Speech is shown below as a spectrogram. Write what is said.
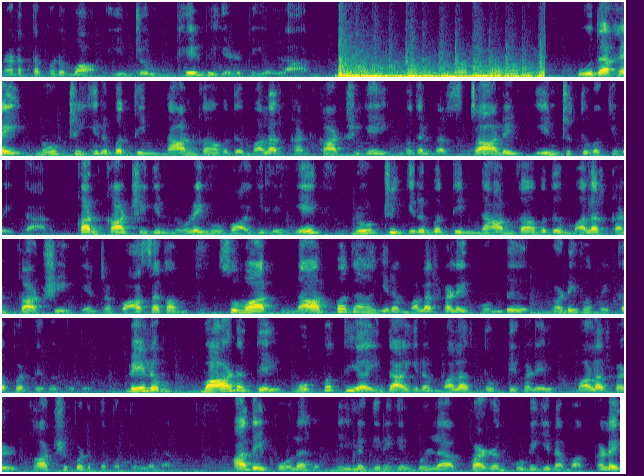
நடத்தப்படுமா என்றும் கேள்வி எழுப்பியுள்ளார். உதகை நூற்றி இருபத்தி நான்காவது மலர் கண்காட்சியை முதல்வர் ஸ்டாலின் இன்று துவக்கி வைத்தார். கண்காட்சியின் நுழைவு வாயிலேயே நூற்றி இருபத்தி நான்காவது மலர் கண்காட்சி என்ற வாசகம் சுமார் நாற்பதாயிரம் மலர்களை கொண்டு வடிவமைக்கப்பட்டிருந்தது. மேலும் மாடத்தில் முப்பத்தி ஐந்தாயிரம் மலர் தொட்டிகளில் மலர்கள் காட்சிப்படுத்தப்பட்டுள்ளன. அதே போல நீலகிரியில் உள்ள பழங்குடியின மக்களை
